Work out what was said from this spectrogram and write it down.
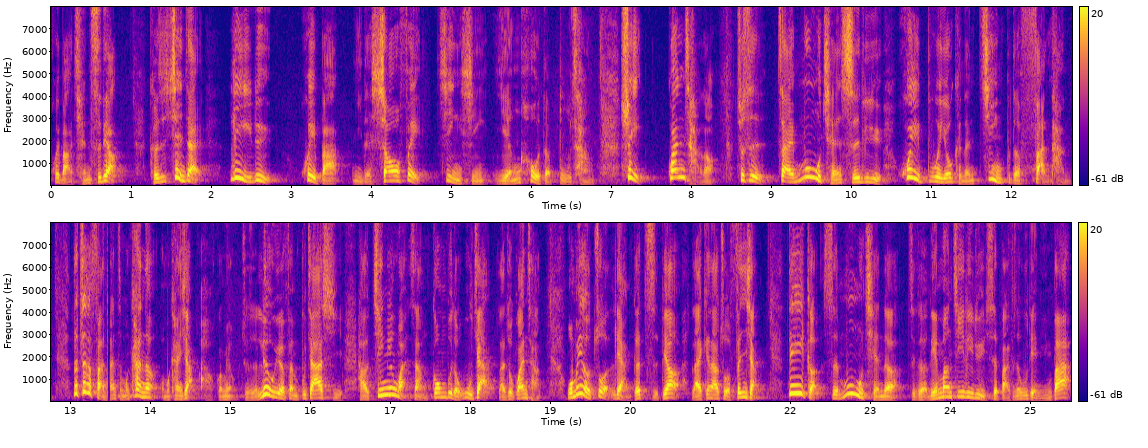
会把钱吃掉，可是现在利率会把你的消费进行延后的补偿，所以。观察到，就是在目前实际利率会不会有可能进一步的反弹？那这个反弹怎么看呢？我们看一下啊，观众就是六月份不加息，还有今天晚上公布的物价来做观察。我们有做两个指标来跟大家做分享。第一个是目前的这个联邦基利率是百分之五点零八。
